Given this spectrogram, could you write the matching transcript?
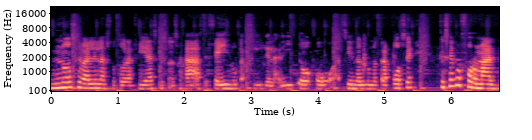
No se valen las fotografías que son sacadas de Facebook así de ladito o haciendo alguna otra pose, que sea formal,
